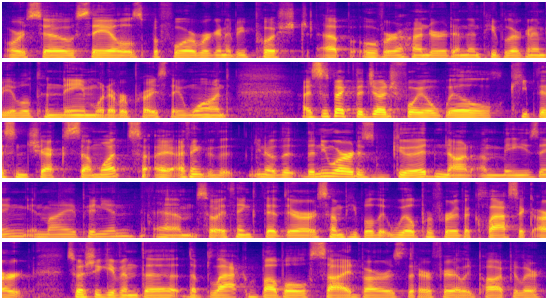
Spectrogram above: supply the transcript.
or so sales before we're going to be pushed up over 100 and then people are going to be able to name whatever price they want. I suspect the Judge Foil will keep this in check somewhat. So I, I, think that you know the, the new art is good, not amazing in my opinion. Um, so I think that there are some people that will prefer the classic art, especially given the the black bubble sidebars that are fairly popular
